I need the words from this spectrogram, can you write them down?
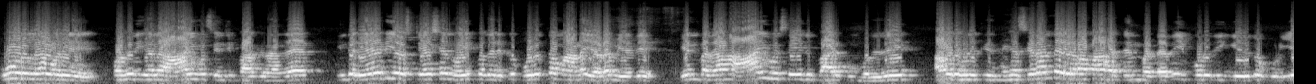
ஊர்ல ஒரு பகுதிகளை ஆய்வு செஞ்சு பாக்குறாங்க இந்த ரேடியோ ஸ்டேஷன் வைப்பதற்கு பொருத்தமான இடம் எது என்பதாக ஆய்வு செய்து பார்க்கும் பொழுது அவர்களுக்கு மிக சிறந்த இடமாக தென்பட்டது இப்பொழுது இங்கு இருக்கக்கூடிய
